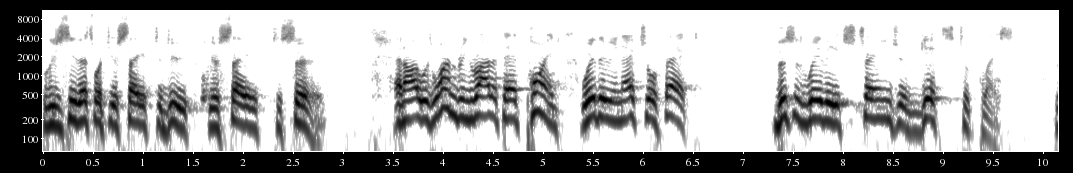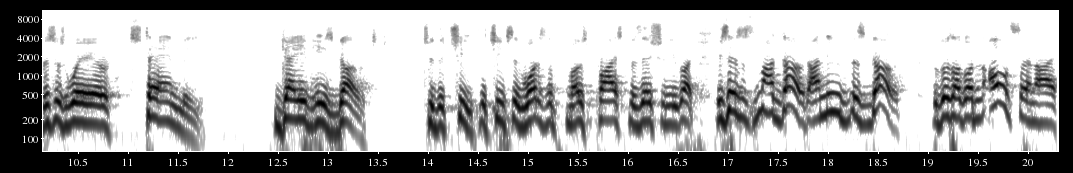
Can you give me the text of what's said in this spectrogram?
Because you see, that's what you're saved to do. You're saved to serve. And I was wondering right at that point whether in actual fact this is where the exchange of gifts took place. This is where Stanley gave his goat to the chief. The chief says, what is the most prized possession you got? He says, it's my goat. I need this goat because I got an ulcer and I,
